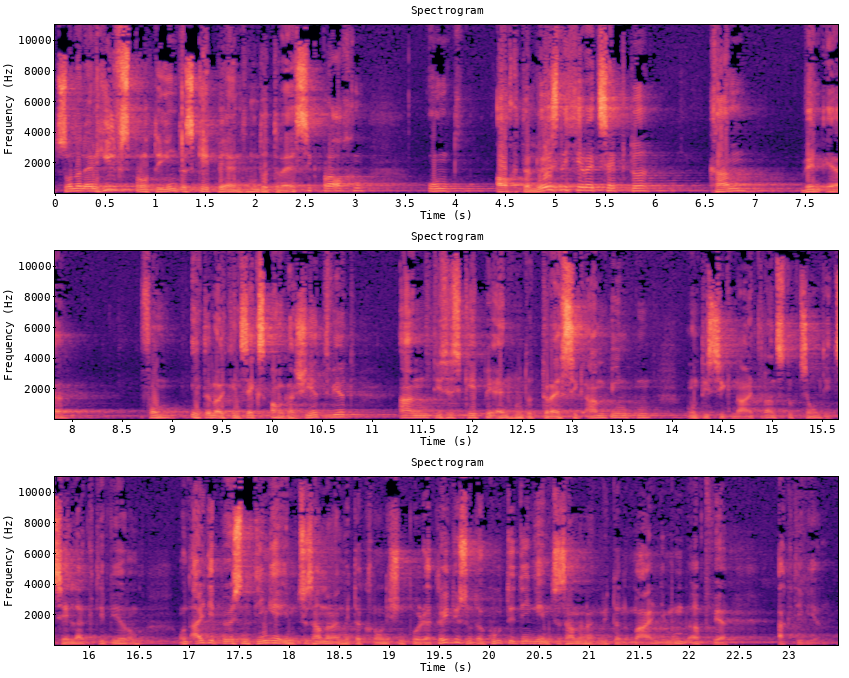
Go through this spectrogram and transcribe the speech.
sondern ein Hilfsprotein, das GP130 brauchen und auch der lösliche Rezeptor kann, wenn er vom Interleukin 6 engagiert wird, an dieses GP130 anbinden und die Signaltransduktion, die Zellaktivierung und all die bösen Dinge im Zusammenhang mit der chronischen Polyarthritis oder gute Dinge im Zusammenhang mit der normalen Immunabwehr aktivieren.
